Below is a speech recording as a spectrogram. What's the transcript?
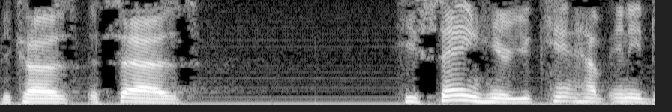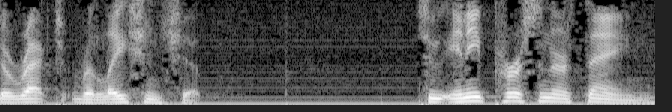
Because it says, he's saying here you can't have any direct relationship to any person or thing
